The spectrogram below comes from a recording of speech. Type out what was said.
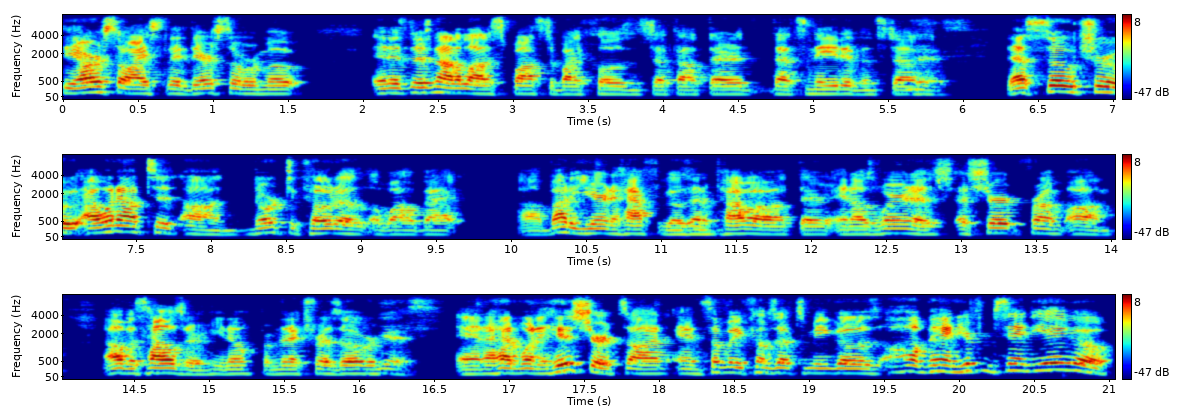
they are so isolated, they're so remote, and there's not a lot of spots to buy clothes and stuff out there that's native and stuff. yes. That's so true. I went out to uh, North Dakota a while back, uh, about a year and a half ago. I was at a powwow out there, and I was wearing a, a shirt from um, Elvis Hauser, you know, from the next res over Yes. and I had one of his shirts on, and somebody comes up to me and goes, "Oh man, you're from San Diego,"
